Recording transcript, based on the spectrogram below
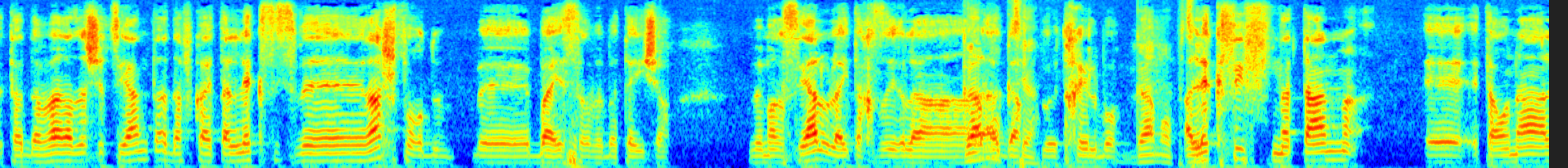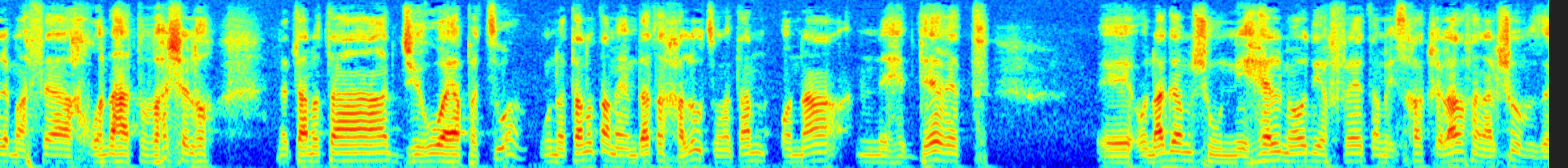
את הדבר הזה שציינת, דווקא את אלקסיס ורשפורד ב-10 וב-9. ומרסיאל אולי תחזיר לאגף שהוא התחיל בו. גם אופציה. אלקסיס נתן uh, את העונה למעשה האחרונה הטובה שלו, נתן אותה, ג'ירו היה פצוע, הוא נתן אותה מעמדת החלוץ, הוא נתן עונה נהדרת, uh, עונה גם שהוא ניהל מאוד יפה את המשחק של ארסנל, שוב, זה,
